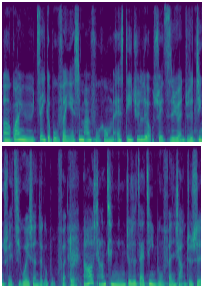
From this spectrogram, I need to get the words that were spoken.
呃，关于这个部分也是蛮符合我们 SDG 六水资源，就是净水及卫生这个部分。对。然后想请您就是再进一步分享，就是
